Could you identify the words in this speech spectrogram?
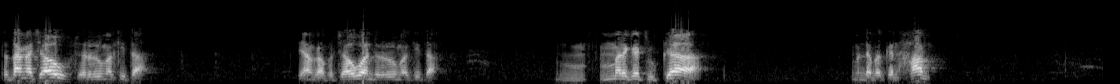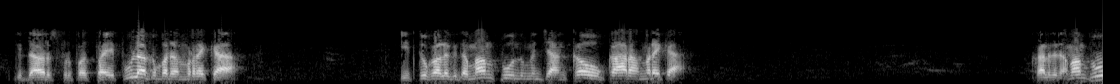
Tetangga jauh dari rumah kita yang agak berjauhan dari rumah kita. Mereka juga mendapatkan hak. Kita harus berbuat baik pula kepada mereka. Itu kalau kita mampu untuk menjangkau ke arah mereka. Kalau tidak mampu,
